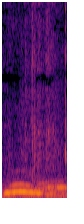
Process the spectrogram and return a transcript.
Muy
